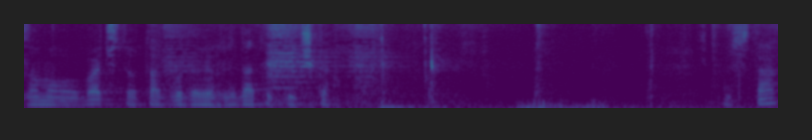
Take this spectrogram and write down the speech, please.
замовив. Бачите, отак буде виглядати пічка. Ось так.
